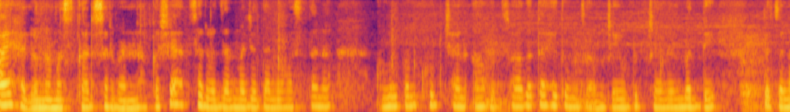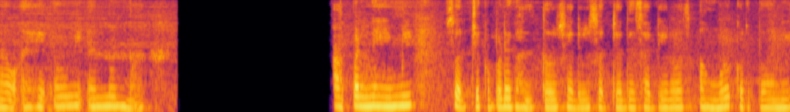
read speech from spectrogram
हाय हॅलो नमस्कार सर्वांना. कसे आहात? सर्वजण मजेत आणि मस्त ना? आम्ही पण खूप छान आहोत. स्वागत आहे तुमचं आमच्या यूट्यूब चॅनलमध्ये त्याचं नाव आहे अवनी अँड मम्मा. आपण नेहमी स्वच्छ कपडे घालतो शरीर स्वच्छतेसाठी रोज आंघोळ करतो आणि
